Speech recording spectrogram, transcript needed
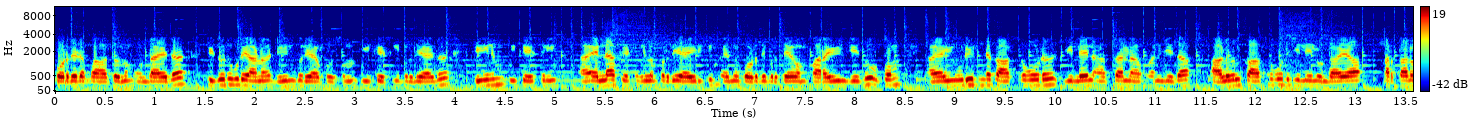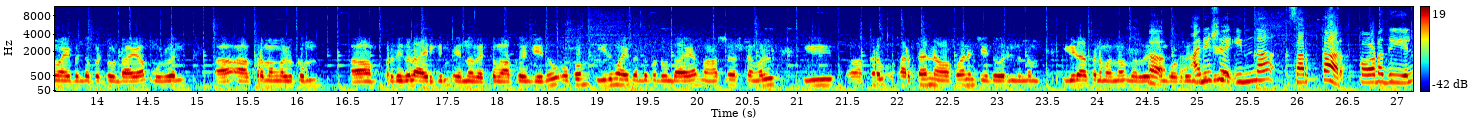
കോടതിയുടെ ഭാഗത്തു നിന്നും ഉണ്ടായത്. ഇതോടുകൂടിയാണ് ഡീൻ കുര്യാക്കോസും ഈ കേസിൽ പ്രതിയായത്. ഡീനും ഈ കേസിൽ എല്ലാ കേസുകളിലും പ്രതിയായിരിക്കും എന്ന് കോടതി പ്രത്യേകം പറയുകയും ചെയ്തു. ഒപ്പം യു ഡി എഫിന്റെ കാസർഗോഡ് ജില്ലയിൽ ഹർത്താലിന് ആഹ്വാനം ചെയ്ത ആളുകൾ കാസർഗോഡ് ജില്ലയിൽ ഉണ്ടായ ഹർത്താലുമായി ബന്ധപ്പെട്ടുണ്ടായ മുഴുവൻ ആക്രമങ്ങൾക്കും പ്രതികളായിരിക്കും എന്ന് വ്യക്തമാക്കുകയും ചെയ്തു. ഒപ്പം ഇതുമായി ബന്ധപ്പെട്ടുണ്ടായ നാശനഷ്ടങ്ങൾ ഈ അക്രമ ഹർത്താലിന് ആഹ്വാനം ചെയ്തവരിൽ നിന്നും ഈടാക്കണമെന്ന നിർദ്ദേശം കോടതി അനീഷ് ഇന്ന് സർക്കാർ കോടതിയിൽ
